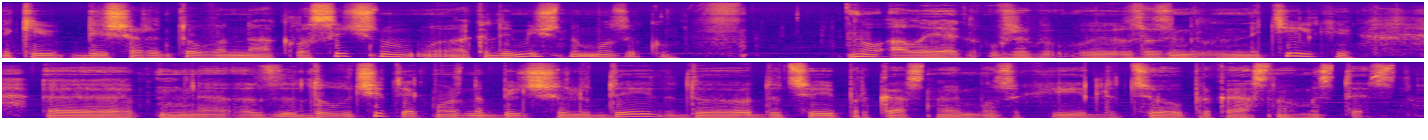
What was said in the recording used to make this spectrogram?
який більш орієнтований на класичну академічну музику. Ну, але як вже ви зрозуміли, не тільки е, долучити як можна більше людей до, до цієї прекрасної музики і для цього прекрасного мистецтва.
